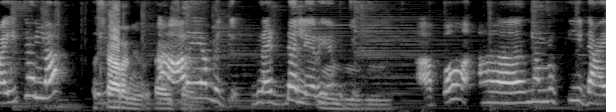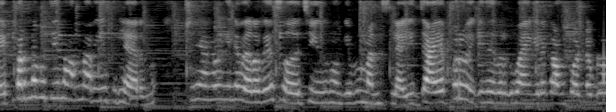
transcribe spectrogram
വൈറ്റ് അല്ല അറിഞ്ഞു അറിയാൻ പറ്റും. ബ്ലഡ് അല്ലേ അറിയാൻ പറ്റും. അപ്പോ നമുക്ക് ഈ ഡയപ്പറിനെ പറ്റി ഒന്നും അറിയത്തില്ലായിരുന്നു. പക്ഷെ ഞങ്ങൾ ഇങ്ങനെ വെറുതെ സെർച്ച് ചെയ്ത് നോക്കിയപ്പോൾ മനസ്സിലായി. ഡയപ്പർ വെക്കുന്നത് ഇവർക്ക് ഭയങ്കര കംഫർട്ടബിൾ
